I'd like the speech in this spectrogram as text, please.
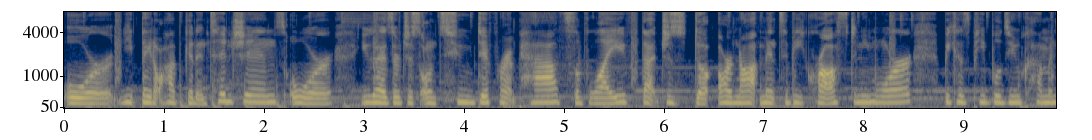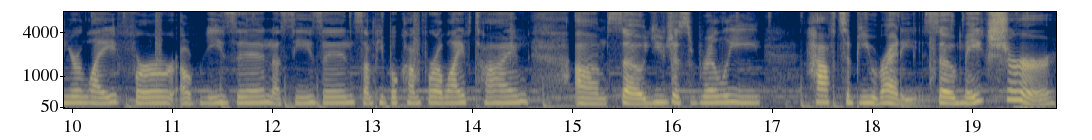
or they don't have good intentions or you guys are just on two different paths of life that just are not meant to be crossed anymore because people do come in your life for a reason, a season. Some people come for a lifetime. Um, so you just really have to be ready. So make sure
